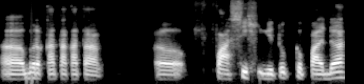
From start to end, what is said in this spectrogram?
uh, berkata-kata uh, fasih gitu kepada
